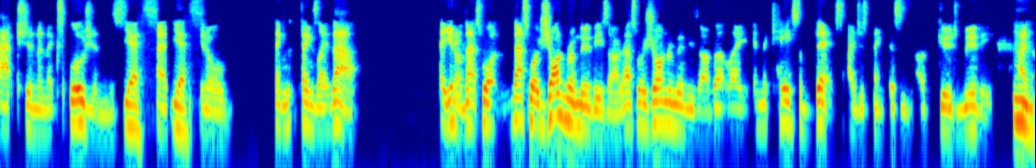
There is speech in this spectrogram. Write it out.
action and explosions. Yes, And, yes, you know, things things like that. You know, that's what that's what genre movies are. That's what genre movies are. But like in the case of this, I just think this is a good movie. Mm. And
